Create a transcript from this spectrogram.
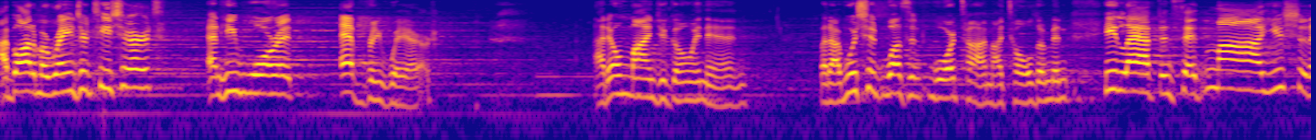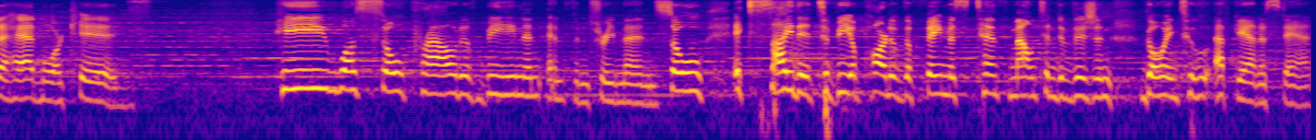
I bought him a Ranger t-shirt and he wore it everywhere. I don't mind you going in, but I wish it wasn't wartime, I told him. And he laughed and said, Ma, you should have had more kids. He was so proud of being an infantryman, so excited to be a part of the famous 10th Mountain Division going to Afghanistan.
